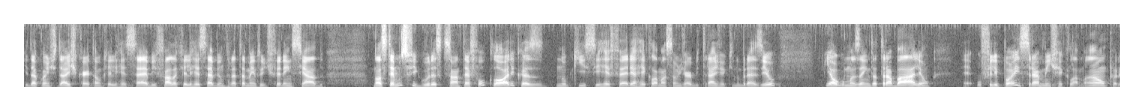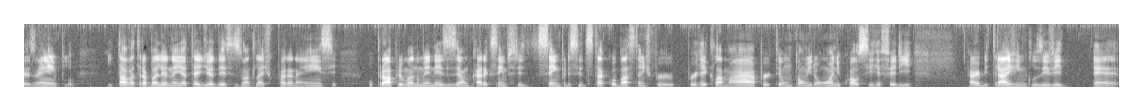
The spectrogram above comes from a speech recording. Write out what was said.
e da quantidade de cartão que ele recebe, fala que ele recebe um tratamento diferenciado. Nós temos figuras que são até folclóricas no que se refere à reclamação de arbitragem aqui no Brasil, e algumas ainda trabalham. É, o Filipão é extremamente reclamão, por exemplo, e estava trabalhando aí até dia desses no Atlético Paranaense. O próprio Mano Menezes é um cara que sempre, sempre se destacou bastante por, por reclamar, por ter um tom irônico ao se referir à arbitragem. Inclusive, é,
